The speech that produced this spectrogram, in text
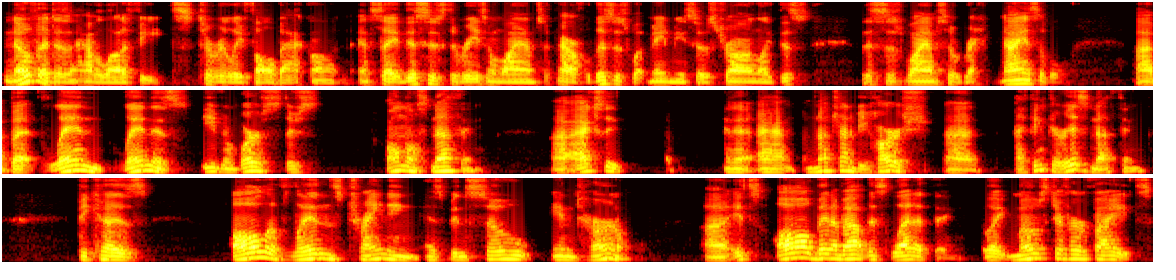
Nova doesn't have a lot of feats to really fall back on and say this is the reason why I'm so powerful. This is what made me so strong. Like this, this is why I'm so recognizable. Uh, but Len, Len is even worse. There's almost nothing. Uh, actually, and I, am not trying to be harsh. Uh, I think there is nothing because all of Len's training has been so internal. Uh, it's all been about this Letta thing. Like most of her fights,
